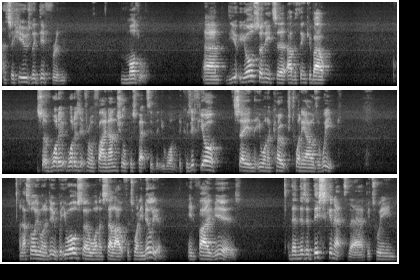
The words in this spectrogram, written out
That's a hugely different model. Um, you, you also need to have a think about sort of what it, what is it from a financial perspective that you want? Because if you're saying that you want to coach 20 hours a week, and that's all you want to do, but you also want to sell out for 20 million in five years, then there's a disconnect there between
